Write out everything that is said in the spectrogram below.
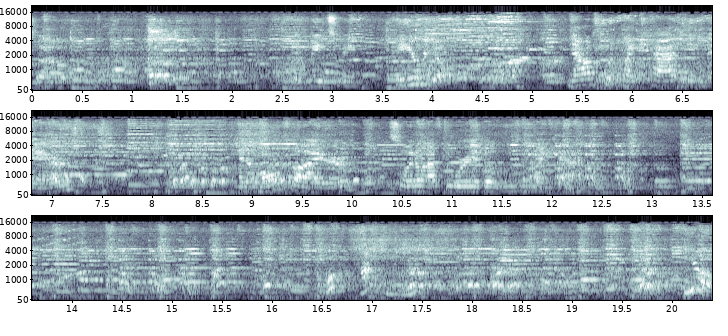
So. It makes me. Okay, here we go. Now I put my cat in there. And I'm all have to worry about losing my cat. Here.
